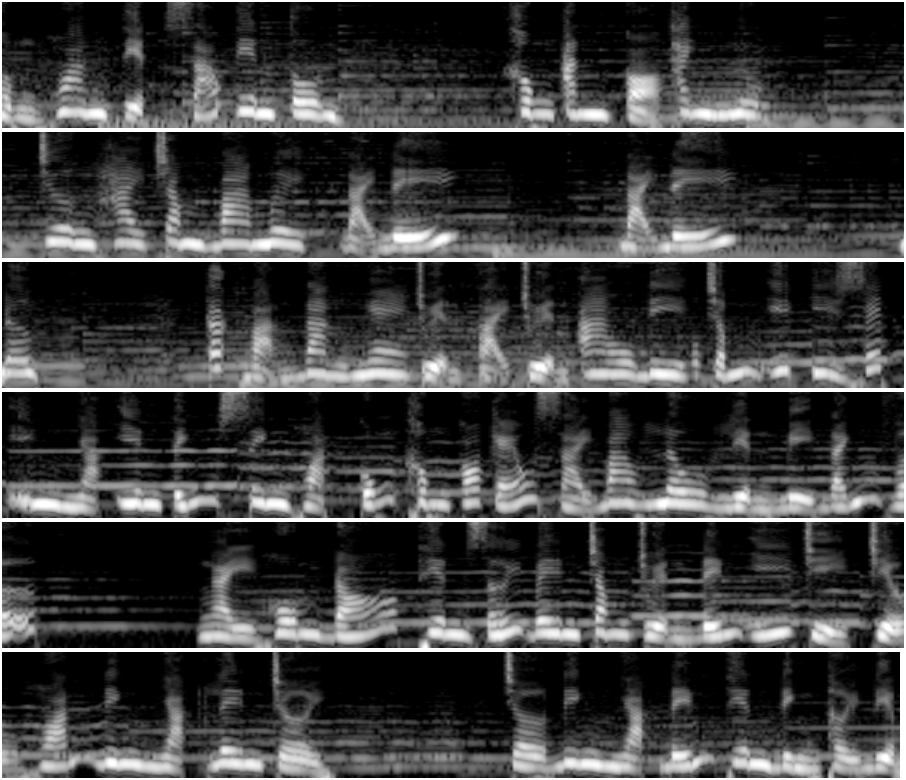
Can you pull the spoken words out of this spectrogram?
hồng hoang tiệt giáo tiên tôn. Không ăn cỏ thanh ngư. Chương 230 Đại đế. Đại đế. Đơ. Các bạn đang nghe chuyện tại truyện Audi.xyz in nhạc yên tĩnh sinh hoạt cũng không có kéo dài bao lâu liền bị đánh vỡ. Ngày hôm đó, thiên giới bên trong truyền đến ý chỉ triệu hoán đinh nhạc lên trời. Chờ đinh nhạc đến thiên đình thời điểm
